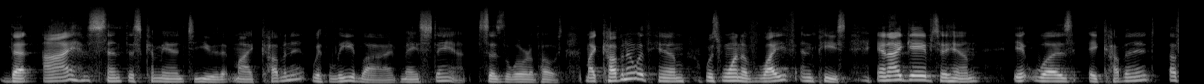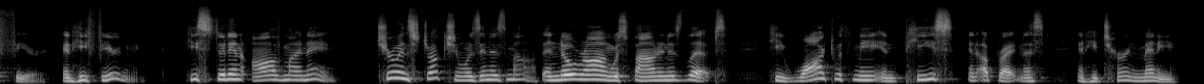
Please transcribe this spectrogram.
that I have sent this command to you, that my covenant with Levi may stand, says the Lord of hosts. My covenant with him was one of life and peace, and I gave to him, it was a covenant of fear, and he feared me. He stood in awe of my name. True instruction was in his mouth, and no wrong was found in his lips. He walked with me in peace and uprightness and he turned many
